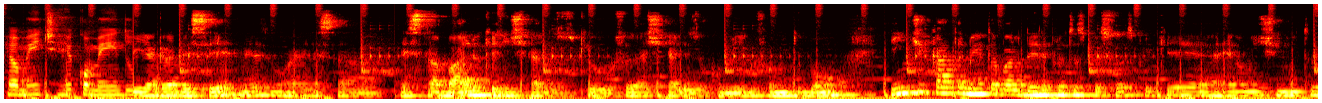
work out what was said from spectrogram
realmente recomendo. E agradecer mesmo a essa, esse trabalho que a gente realizou, que o Sudeste realizou comigo, foi muito bom. E indicar também o trabalho dele para outras pessoas, porque é realmente muito,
